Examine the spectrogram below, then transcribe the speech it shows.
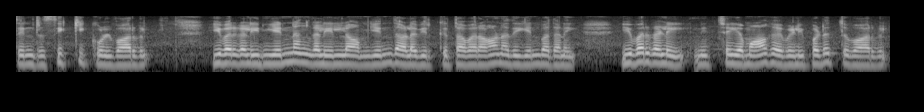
சென்று சிக்கிக் கொள்வார்கள். இவர்களின் எண்ணங்கள் எல்லாம் எந்த அளவிற்கு தவறானது என்பதனை இவர்களே நிச்சயமாக வெளிப்படுத்துவார்கள்.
